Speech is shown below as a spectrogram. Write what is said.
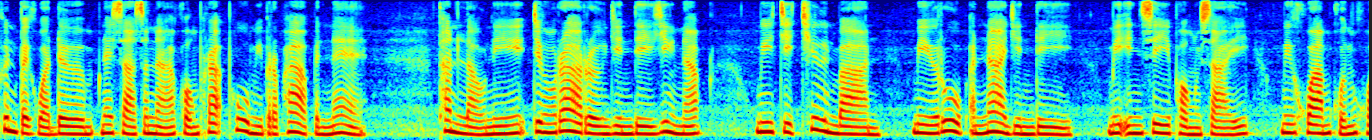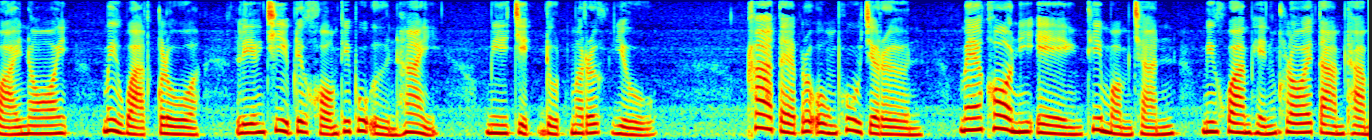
ขึ้นไปกว่าเดิมในศาสนาของพระผู้มีพระภาคเป็นแน่ ท่านเหล่านี้จึงร่าเริงยินดียิ่งนัก มีจิตชื่นบาน มีรูปอันน่ายินดี มีอินทรีย์ผ่องใส มีความขนขวายน้อย ไม่หวาดกลัว เลี้ยงชีพด้วยของที่ผู้อื่นให้ มีจิตดุดมรึกอยู่ ข้าแต่พระองค์ผู้เจริญ แม้ข้อนี้เองที่หม่อมฉัน มีความเห็นคล้อยตามธรรม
